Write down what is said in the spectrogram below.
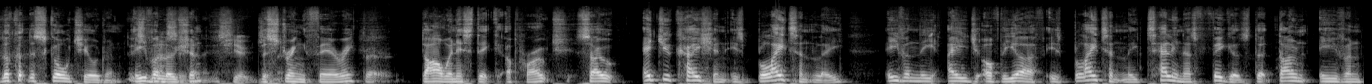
Look at the school children. It's Evolution, massive, huge, the string it? theory, but Darwinistic approach. So education is blatantly, even the age of the earth is blatantly telling us figures that don't even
